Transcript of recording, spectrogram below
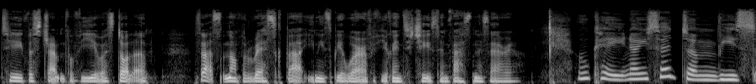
to the strength of the US dollar. So that's another risk that you need to be aware of if you're going to choose to invest in this area. Okay, now you said um, these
